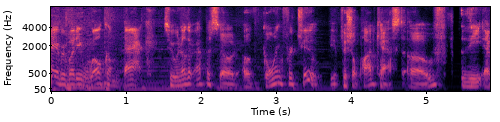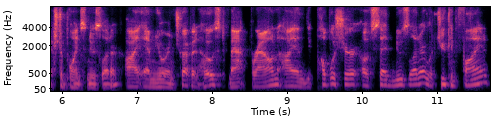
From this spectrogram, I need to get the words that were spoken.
Hey, everybody, welcome back to another episode of Going for Two, the official podcast of the Extra Points newsletter. I am your intrepid host, Matt Brown. I am the publisher of said newsletter, which you can find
